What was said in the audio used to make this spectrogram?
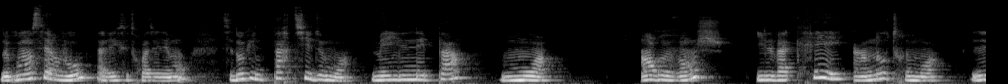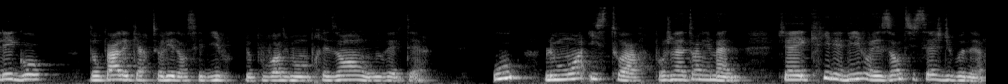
donc mon cerveau, avec ces trois éléments, c'est donc une partie de moi, mais il n'est pas moi. En revanche, il va créer un autre moi, l'ego, dont parle Écartelé dans ses livres Le pouvoir du moment présent ou Nouvelle Terre. Ou le moi histoire pour Jonathan Lehman, qui a écrit les livres Les antisèches du bonheur.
